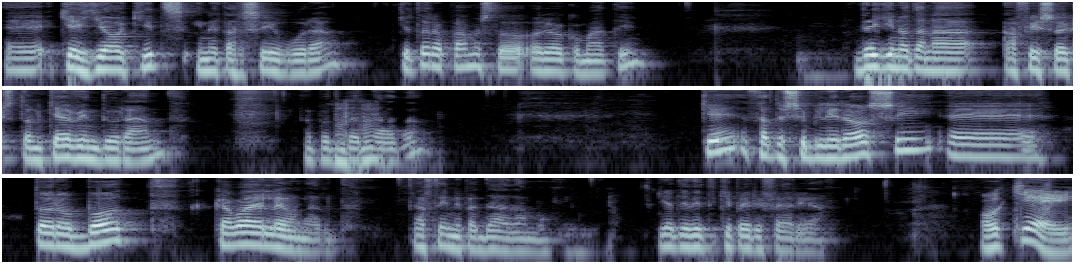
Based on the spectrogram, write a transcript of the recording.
ε, και Jokic είναι τα σίγουρα. Και τώρα πάμε στο ωραίο κομμάτι. Δεν γινόταν να αφήσω έξω τον Kevin Durant από την πεντάδα. Και θα το συμπληρώσει ε, το ρομπότ Kawhi Leonard. Αυτή είναι η πεντάδα μου για τη δυτική περιφέρεια. Ok. Okay.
